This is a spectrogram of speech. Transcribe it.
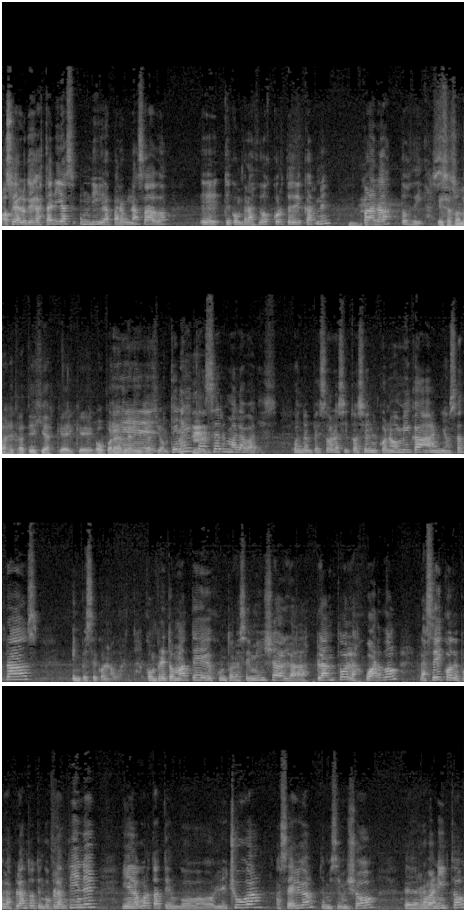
O sea, lo que gastarías un día para un asado, eh, te compras dos cortes de carne para dos días. Esas son las estrategias que hay que oponerle a la eh, inflación. Tenéis que hacer malabares. Cuando empezó la situación económica, años atrás, empecé con la huerta. Compré tomate junto a la semilla, las planto, las guardo, las seco, después las planto, tengo plantines y en la huerta tengo lechuga, acelga, también semilló, eh, rabanito,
